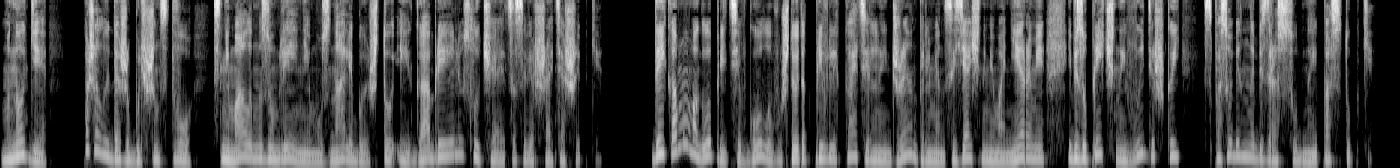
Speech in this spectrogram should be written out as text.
Многие, пожалуй, даже большинство, с немалым изумлением узнали бы, что и Габриэлю случается совершать ошибки. Да и кому могло прийти в голову, что этот привлекательный джентльмен с изящными манерами и безупречной выдержкой способен на безрассудные поступки?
